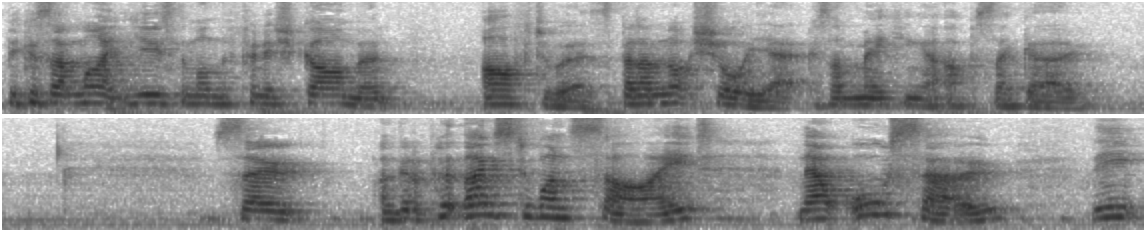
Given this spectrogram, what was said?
because I might use them on the finished garment afterwards, but I'm not sure yet because I'm making it up as I go. So I'm going to put those to one side. Now also, the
